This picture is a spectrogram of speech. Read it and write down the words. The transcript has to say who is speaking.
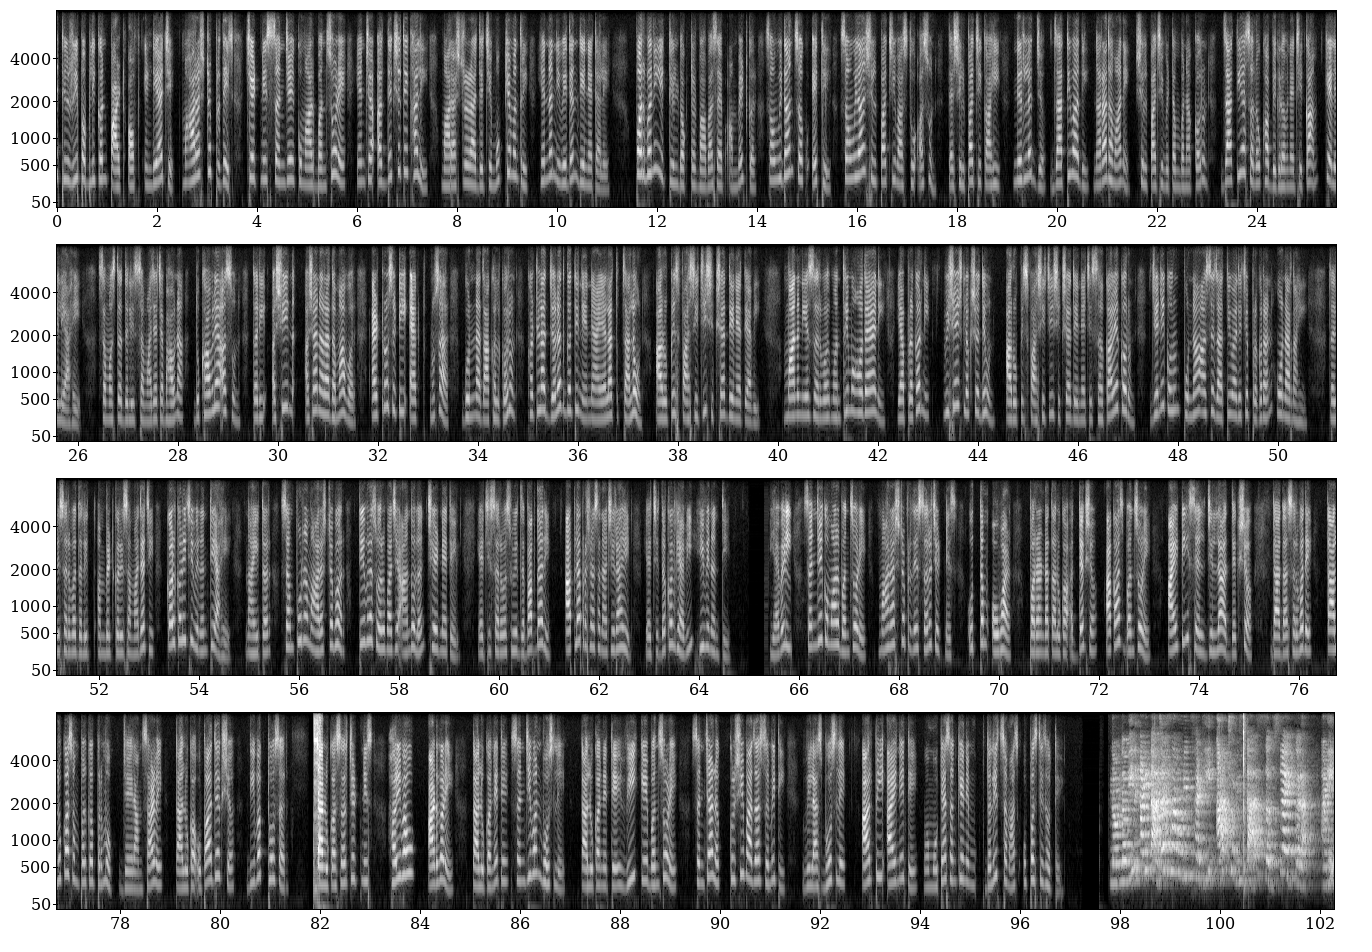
Speaker 1: येथील Republican part of इंडियाचे महाराष्ट्र प्रदेश चेटणीस संजय कुमार बनसोडे यांच्या अध्यक्षतेखाली महाराष्ट्र राज्याचे मुख्यमंत्री यांना निवेदन देण्यात आले. परभणी येथील डॉक्टर बाबासाहेब आंबेडकर संविधान चौक येथील संविधान शिल्पाची वास्तू असून त्या शिल्पाची काही निर्लज्ज जातीवादी नराधमाने शिल्पाची विटंबना करून जातीय सलोखा बिघडवण्याचे काम केलेले आहे. समस्त दलित समाजाच्या भावना दुखावल्या असून तरी अशी अशा नराधमावर ॲट्रोसिटी ॲक्टनुसार गुन्हा दाखल करून खटला जलद गतीने न्यायालयात चालवून आरोपीस फाशीची शिक्षा देण्यात यावी. माननीय सर्व मंत्री महोदयांनी या प्रकरणी विशेष लक्ष देऊन आरोपीस फाशीची शिक्षा देण्याचे सहकार्य करून जेणेकरून पुन्हा असे जातीवादीचे प्रकरण होणार नाही. तरी सर्व दलित आंबेडकरी समाजाची कळकळीची विनंती आहे. नाहीतर संपूर्ण महाराष्ट्रभर तीव्र स्वरूपाचे आंदोलन छेडण्यात येईल. याची सर्वस्वी जबाबदारी आपल्या प्रशासनाची राहील याची दखल घ्यावी ही विनंती. यावेळी संजय कुमार बनसोडे महाराष्ट्र प्रदेश सरचिटणीस उत्तम ओव्हाळ परांडा तालुका अध्यक्ष Akash Bansode I T cell जिल्हा अध्यक्ष दादा सर्वदे तालुका संपर्क प्रमुख जयराम साळवे तालुका उपाध्यक्ष दिवक ठोसर तालुका सरचिटणीस हरिभाऊ आडगळे तालुका नेते संजीवन भोसले तालुका नेते व्ही के बनसोडे संचालक कृषी बाजार समिती Vilas Bhosale R P I नेते व मोठ्या संख्येने दलित समाज उपस्थित होते.
Speaker 2: नवनवीन आणि ताज्या घडामोडींसाठी आज चोवीस तास सबस्क्राईब करा आणि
